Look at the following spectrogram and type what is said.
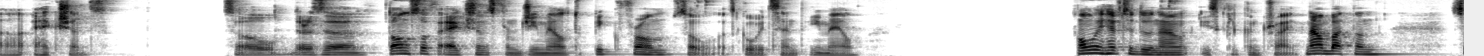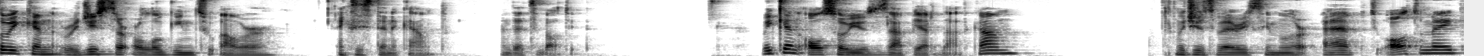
uh, actions. So there's a tons of actions from Gmail to pick from. So let's go with send email. All we have to do now is click on try it now button so we can register or log into our existing account. And that's about it. We can also use Zapier.com, which is a very similar app to Automate,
